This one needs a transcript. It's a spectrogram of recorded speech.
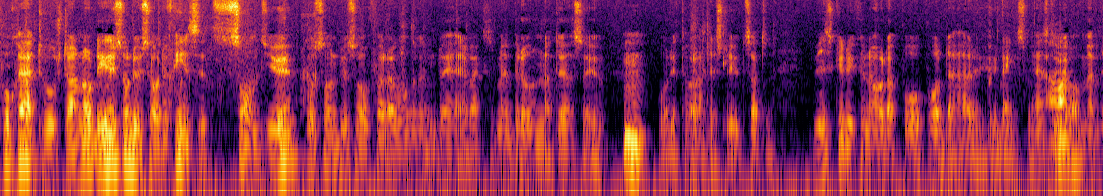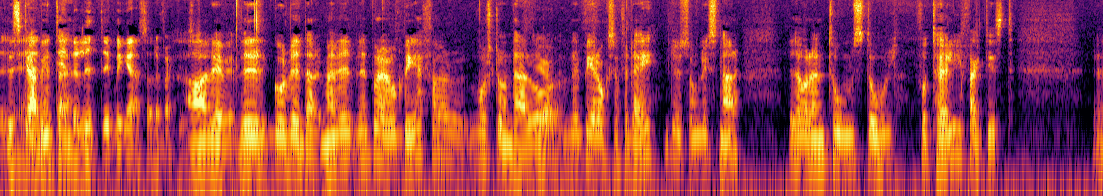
på skärtorsdagen och det är ju som du sa, det finns ett sånt djup och som du sa förra gången, det är verkar som en brunn att ösa ur. Mm. Och det tar aldrig slut. Så att vi skulle kunna hålla på och podda här hur länge som helst ja, jag, men vi det ska är vi inte. ändå lite begränsade faktiskt. Ja, det är vi. Vi går vidare. Men vi, vi börjar att be för vår stund här och vi ber också för dig, du som lyssnar. Vi har en tom stol, fåtölj faktiskt, eh,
